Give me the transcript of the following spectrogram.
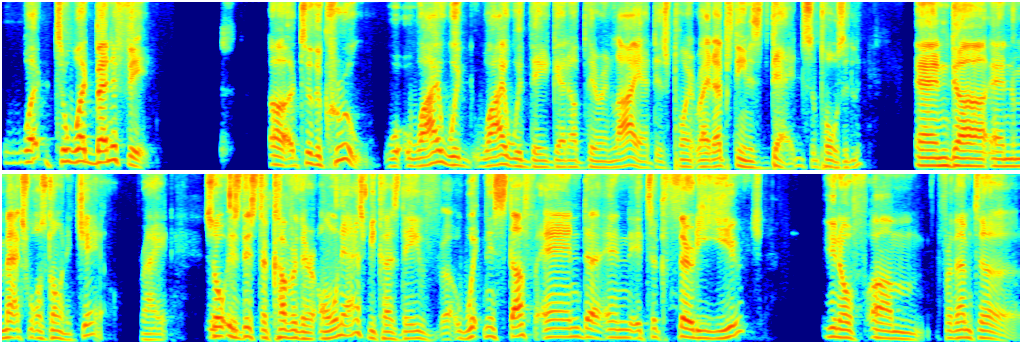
what to what benefit uh, to the crew? Why would why would they get up there and lie at this point? Right, Epstein is dead supposedly, and uh, and Maxwell's going to jail. Right. So is this to cover their own ass because they've uh, witnessed stuff and uh, and it took thirty years, you know, f- um, for them to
